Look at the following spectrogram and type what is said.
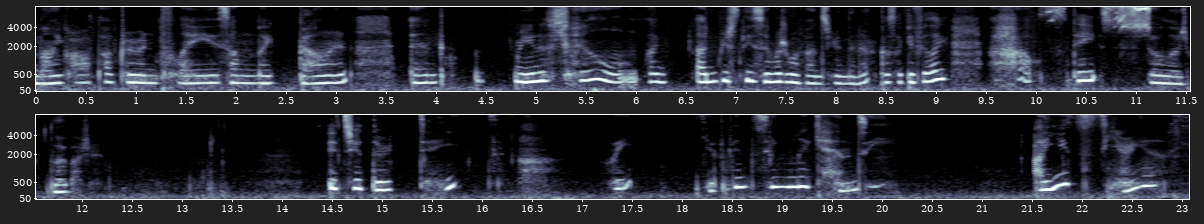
Minecraft after and play some like Valorant, and we just chill. Like I'd just be so much more fancier than that because like I feel like a house date is so low low budget. It's your third date? Wait, you've been seeing Mackenzie? Are you serious?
